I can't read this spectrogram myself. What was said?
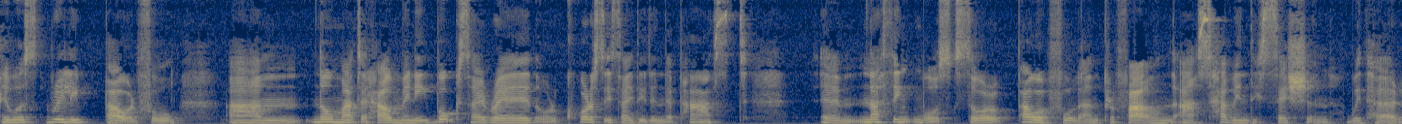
It was really powerful. Um, no matter how many books I read or courses I did in the past, um, nothing was so powerful and profound as having this session with her.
